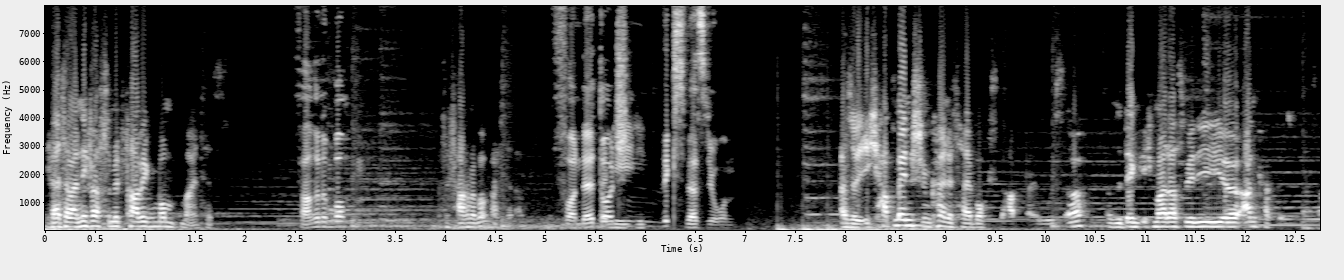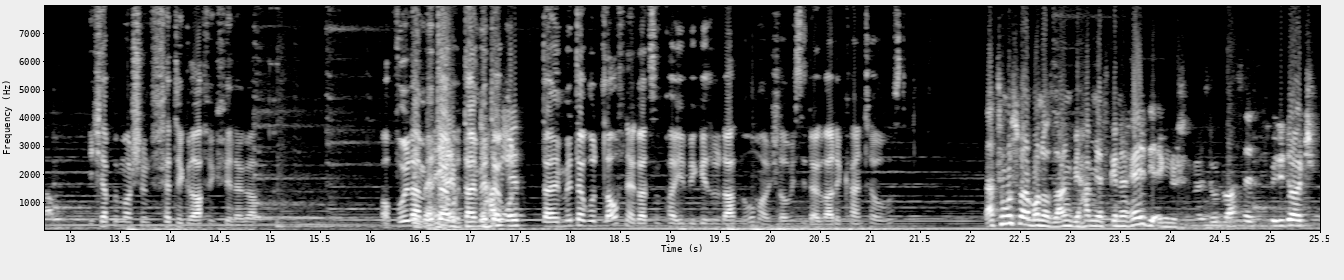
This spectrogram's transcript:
Ich weiß aber nicht, was du mit farbigen Bomben meintest. Fahrende Bomben. Also fahrende Bomben. Also, Von der Die- deutschen Wix-Version. also ich habe Menschen keine Teilbox gehabt bei USA. Also denke ich mal, dass wir die äh, uncut haben. Ich habe immer schön fette Grafikfehler gehabt. Obwohl da im Hintergrund, da im Hintergrund, da im Hintergrund laufen ja gerade so ein paar EBG-Soldaten rum, aber ich glaube, ich sehe da gerade keinen Terrorist. Dazu muss man aber noch sagen, wir haben jetzt generell die englische Version. Du hast jetzt mehr die deutsche.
